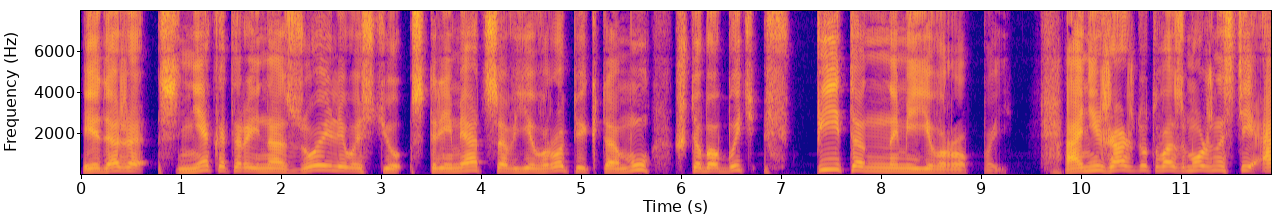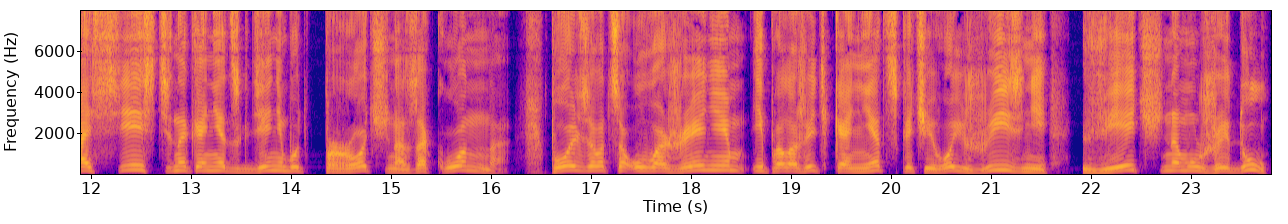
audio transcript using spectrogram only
и даже с некоторой назойливостью стремятся в Европе к тому, чтобы быть впитанными Европой. Они жаждут возможности осесть, наконец, где-нибудь прочно, законно, пользоваться уважением и положить конец кочевой жизни, вечному жиду.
